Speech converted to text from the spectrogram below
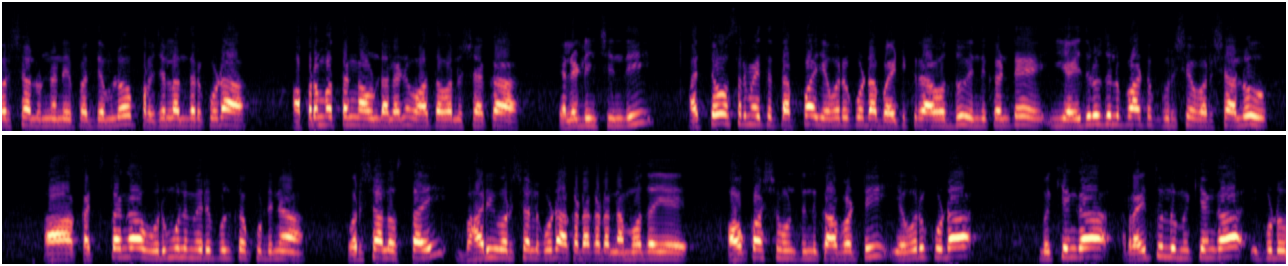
వర్షాలు ఉన్న నేపథ్యంలో ప్రజలందరూ కూడా అప్రమత్తంగా ఉండాలని వాతావరణ శాఖ వెల్లడించింది. అత్యవసరమైతే తప్ప ఎవరు కూడా బయటికి రావద్దు. ఎందుకంటే ఈ ఐదు రోజుల పాటు కురిసే వర్షాలు ఖచ్చితంగా ఉరుములు మెరుపులతో కూడిన వర్షాలు వస్తాయి. భారీ వర్షాలు కూడా అక్కడక్కడ నమోదయ్యే అవకాశం ఉంటుంది కాబట్టి ఎవరు కూడా ముఖ్యంగా రైతులు ముఖ్యంగా ఇప్పుడు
